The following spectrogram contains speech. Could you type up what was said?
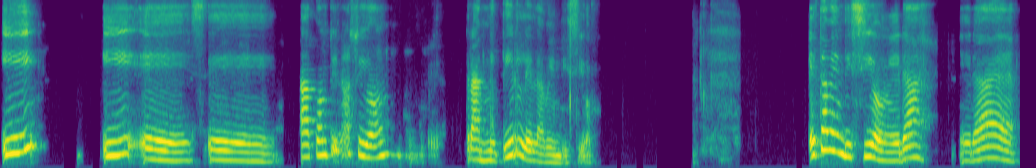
Y, y eh, a continuación, transmitirle la bendición. Esta bendición era, era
